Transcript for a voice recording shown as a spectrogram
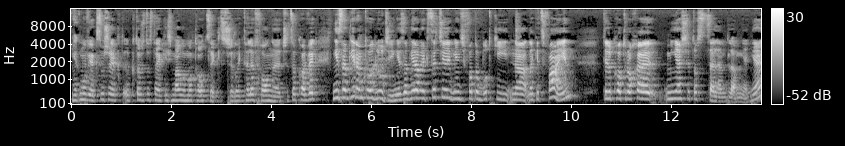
jak mówię, jak słyszę, jak ktoś dostaje jakiś mały motocykl, czy like, telefony, czy cokolwiek, nie zabieram to od ludzi, nie zabieram, jak chcecie mieć fotobudki na, like it's fine, tylko trochę mija się to z celem dla mnie, nie?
